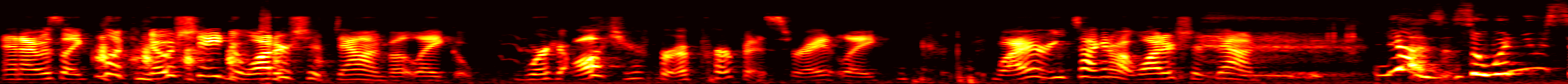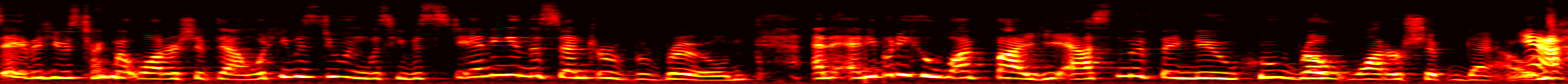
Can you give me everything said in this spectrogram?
And I was like, look, no shade to Watership Down, but like, we're all here for a purpose, right? Like, why are you talking about Watership Down? Yes. So when you say that he was talking about Watership Down, what he was doing was he was standing in the center of the room, and anybody who walked by, he asked them if they knew who wrote Watership Down. Yeah,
